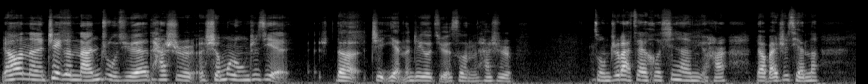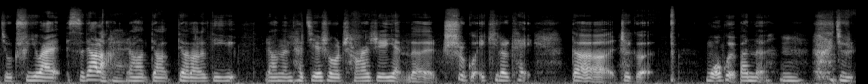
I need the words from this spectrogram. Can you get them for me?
然后呢，这个男主角他是神木龙之介的这演的这个角色呢，他是总之吧，在和心爱的女孩表白之前呢，就出意外死掉了然后掉掉到了地狱。然后呢，他接受常来直接演的赤鬼 Killer K 的这个魔鬼般的，嗯，就是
